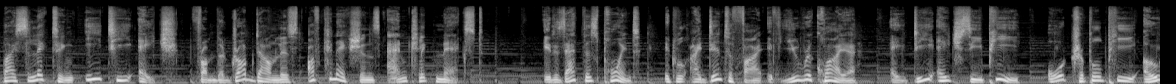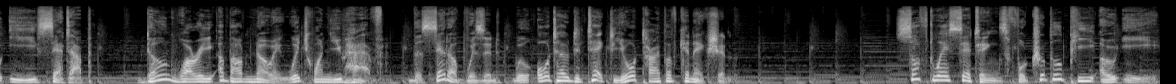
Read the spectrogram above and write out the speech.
by selecting ETH from the drop-down list of connections and click Next. It is at this point it will identify if you require a DHCP or Triple PoE setup. Don't worry about knowing which one you have. The setup wizard will auto-detect your type of connection. Software settings for Triple PoE.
